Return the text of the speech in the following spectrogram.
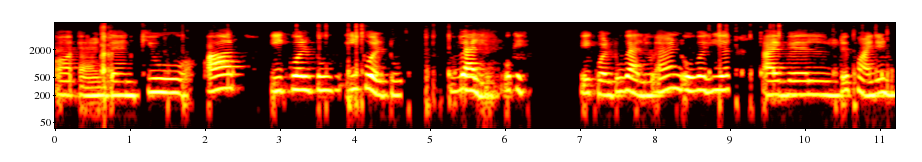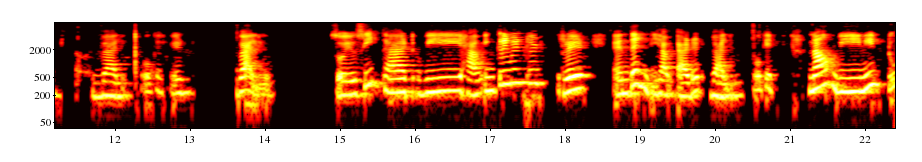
uh, and then Q of R equal to equal to value. Okay, equal to value. And over here I will define it value okay? In value so you see that we have incremented rate and then we have added value. Okay. Now we need to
